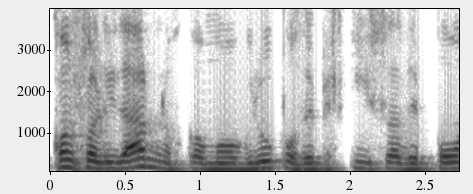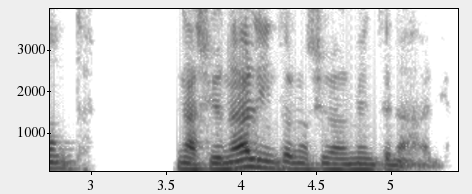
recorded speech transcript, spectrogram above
consolidarnos como grupos de pesquisa de punta, nacional e internacionalmente en área.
